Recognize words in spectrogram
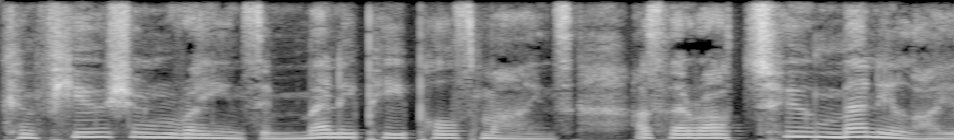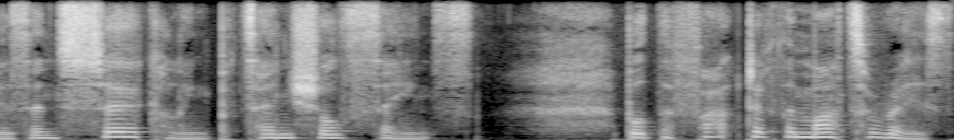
confusion reigns in many people's minds as there are too many liars encircling potential saints. But the fact of the matter is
